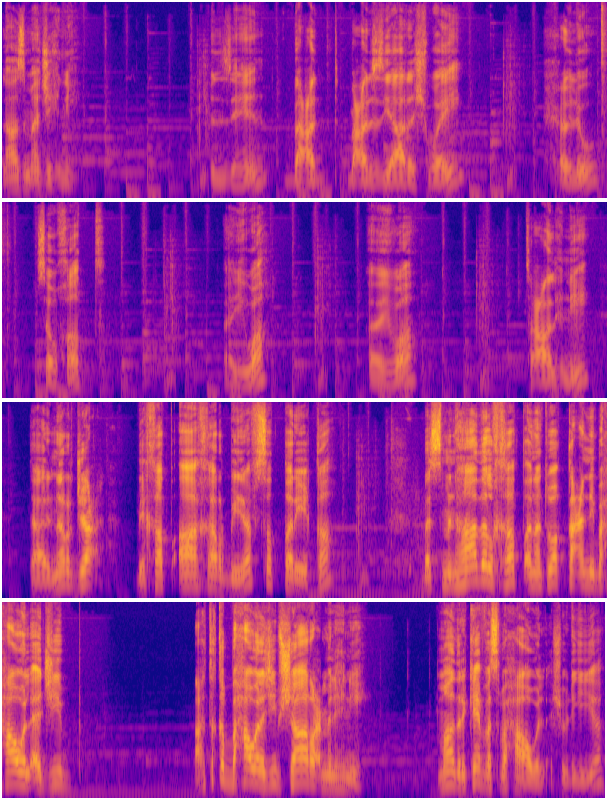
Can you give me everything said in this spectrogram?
لازم أجي هني. انزين بعد بعد زيادة شوي. حلو. سو خط. أيوه. أيوه. تعال هني. تعال نرجع بخط آخر بنفس الطريقة. بس من هذا الخط أنا أتوقع أني بحاول أجيب أعتقد بحاول أجيب شارع من هني. ما أدري كيف بس بحاول. أشوف دقيقة؟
